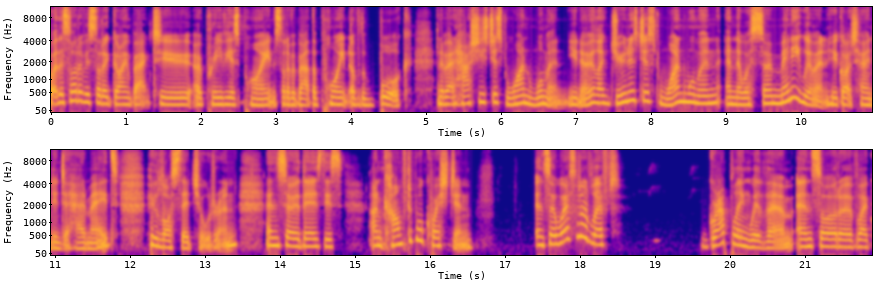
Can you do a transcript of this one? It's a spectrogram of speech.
but this sort of is sort of going back to a previous point, sort of about the point of the book and about how she's just one woman, you know, like June is just one woman. And there were so many women who got turned into handmaids who lost their children. And so there's this uncomfortable question. And so we're sort of left grappling with them and sort of like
